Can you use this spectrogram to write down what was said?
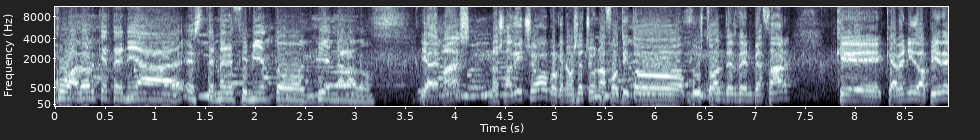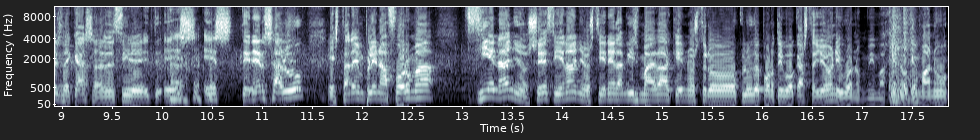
jugador que tenía este merecimiento bien ganado. Y además nos ha dicho, porque nos ha hecho una fotito justo antes de empezar, que, ha venido a pie desde casa. Es decir, es, es tener salud, estar en plena forma. 100 años, ¿eh? 100 años. Tiene la misma edad que nuestro Club Deportivo Castellón. Y bueno, me imagino que Manu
